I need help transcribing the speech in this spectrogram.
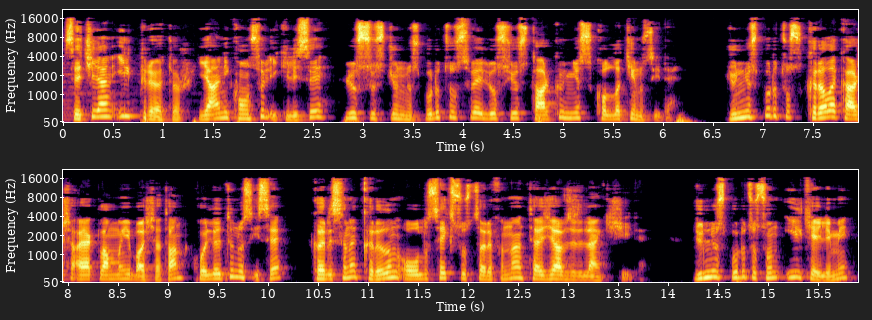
Seçilen ilk preatör yani konsül ikilisi Lucius Junius Brutus ve Lucius Tarquinius Collatinus idi. Junius Brutus krala karşı ayaklanmayı başlatan, Collatinus ise karısına kralın oğlu Sextus tarafından tecavüz edilen kişiydi. Junius Brutus'un ilk eylemi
